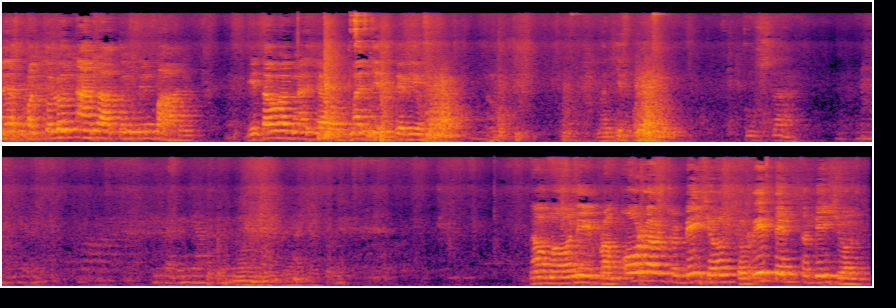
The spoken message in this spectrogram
das pagtulon na sa atong simbahan gitawag na siya magisterium magisterium Now, mao ni from oral tradition to written tradition,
